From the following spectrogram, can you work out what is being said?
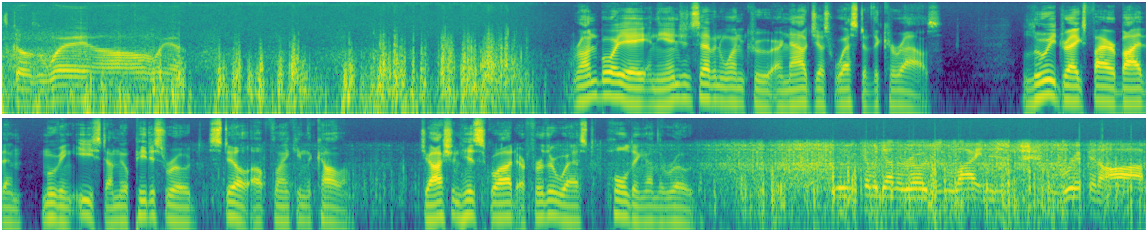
It goes way all the way up. Ron Boyer and the Engine 7-1 crew are now just west of the corrals. Louis drags fire by them, moving east on Milpitas Road, still outflanking the column. Josh and his squad are further west, holding on the road. Louis coming down the road, just light and just ripping off.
